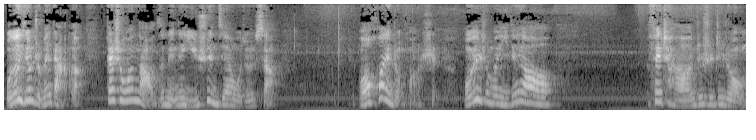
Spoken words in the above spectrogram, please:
我都已经准备打了，但是我脑子里那一瞬间我就想，我要换一种方式，我为什么一定要非常就是这种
